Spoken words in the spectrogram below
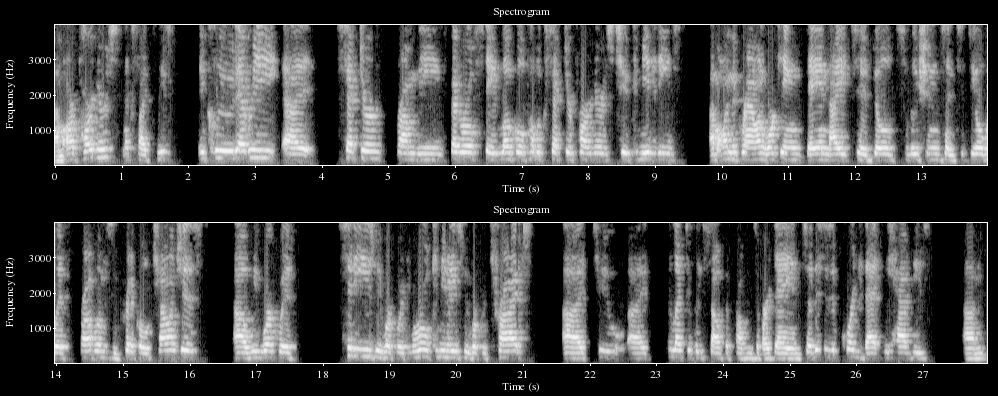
Um, our partners, next slide please, include every uh, sector from the federal, state, local, public sector partners to communities um, on the ground working day and night to build solutions and to deal with problems and critical challenges. Uh, we work with cities, we work with rural communities, we work with tribes uh, to uh, collectively solve the problems of our day. And so this is important that we have these um,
